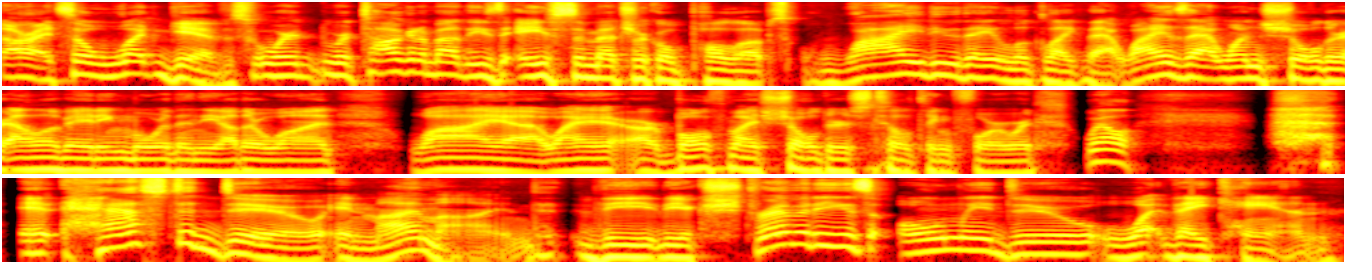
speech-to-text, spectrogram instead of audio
All right, so what gives? We're, we're talking about these asymmetrical pull-ups. Why do they look like that? Why is that one shoulder elevating more than the other one? Why, uh, why are both my shoulders tilting forward? Well, it has to do, in my mind, the, the extremities only do what they can.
